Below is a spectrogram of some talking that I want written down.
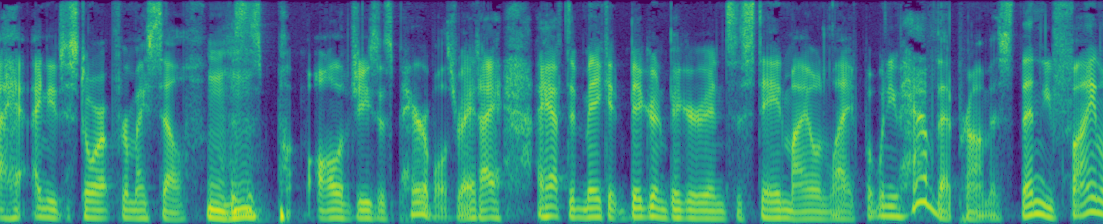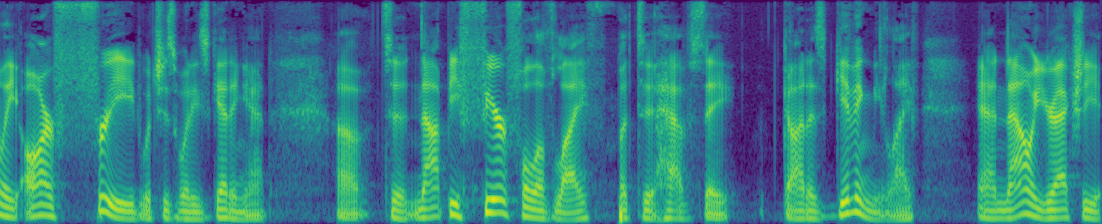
I, I need to store up for myself." This is all of Jesus' parables, right? I I have to make it bigger and bigger and sustain my own life. But when you have that promise, then you finally are freed, which is what he's getting at, uh, to not be fearful of life, but to have say, "God is giving me life." And now you actually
